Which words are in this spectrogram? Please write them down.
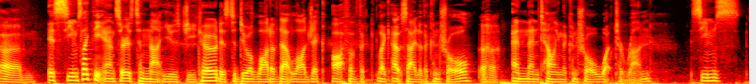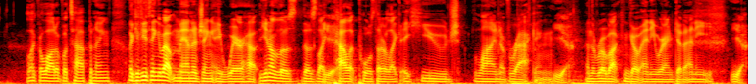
Um, it seems like the answer is to not use G code, is to do a lot of that logic off of the like outside of the control uh huh. and then telling the control what to run. Seems like a lot of what's happening. Like if you think about managing a warehouse, you know those those like Yeah. pallet pools that are like a huge line of racking Yeah. and the robot can go anywhere and get any Yeah.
